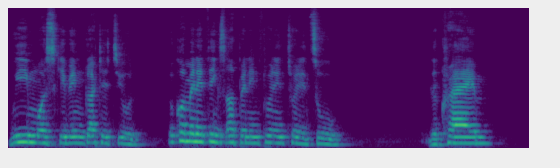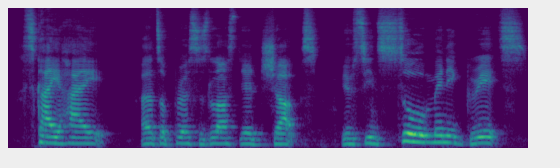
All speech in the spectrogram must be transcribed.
We must give him gratitude. Look how many things happened in 2022 the crime sky high. A lot of persons lost their jobs. We've seen so many greats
